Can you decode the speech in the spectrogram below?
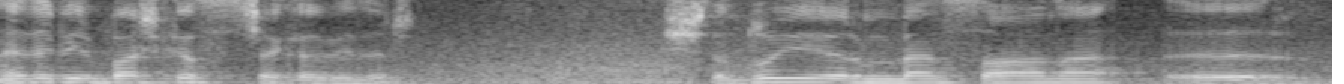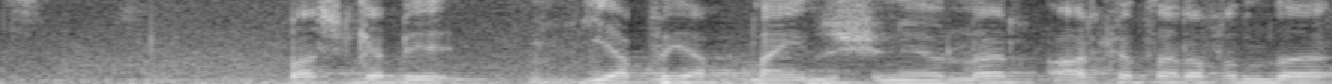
ne de bir başkası çakabilir. İşte duyuyorum ben sahana e, başka bir yapı yapmayı düşünüyorlar. Arka tarafında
